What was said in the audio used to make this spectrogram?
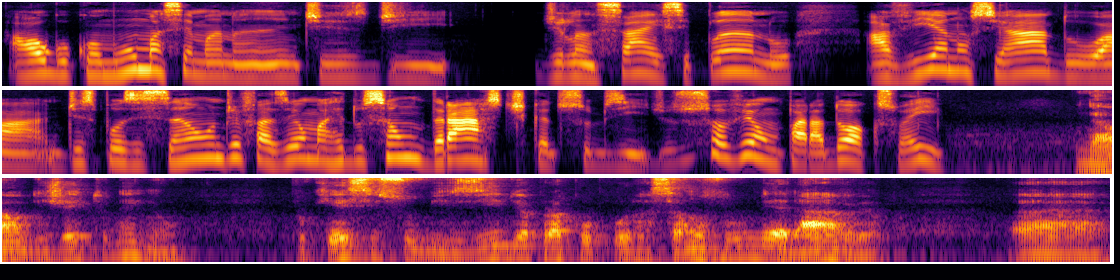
algo como uma semana antes de, de lançar esse plano, havia anunciado a disposição de fazer uma redução drástica de subsídios. O senhor vê um paradoxo aí? Não, de jeito nenhum. Porque esse subsídio é para a população vulnerável. Ah,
